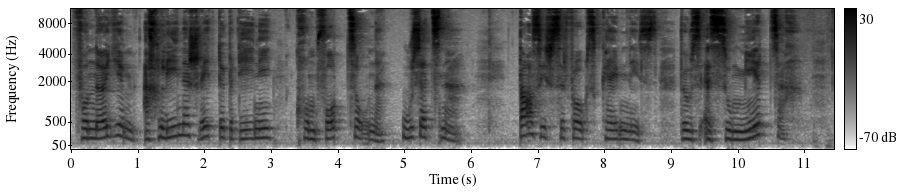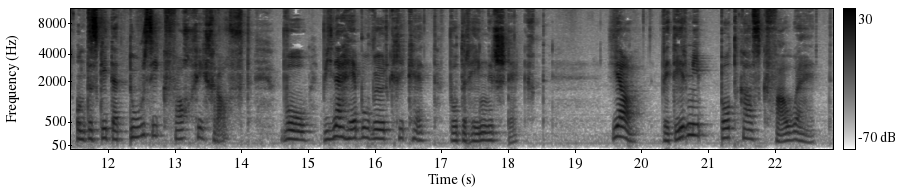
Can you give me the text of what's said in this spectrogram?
Von neuem einen kleinen Schritt über deine Komfortzone rauszunehmen. Das ist das Erfolgsgeheimnis, weil es summiert sich und es gibt eine tausendfache Kraft, wo wie eine Hebelwirkung hat, wo dahinter steckt. Ja, wenn dir mein Podcast gefallen hat,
